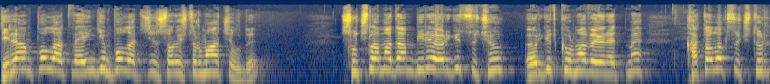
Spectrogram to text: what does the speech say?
Dilan Polat ve Engin Polat için soruşturma açıldı. Suçlamadan biri örgüt suçu, örgüt kurma ve yönetme, katalog suçtur,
